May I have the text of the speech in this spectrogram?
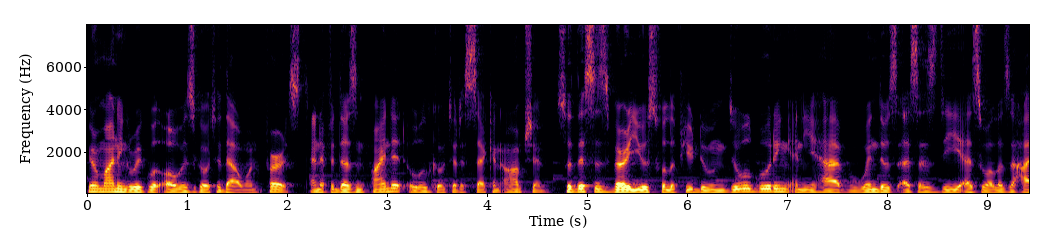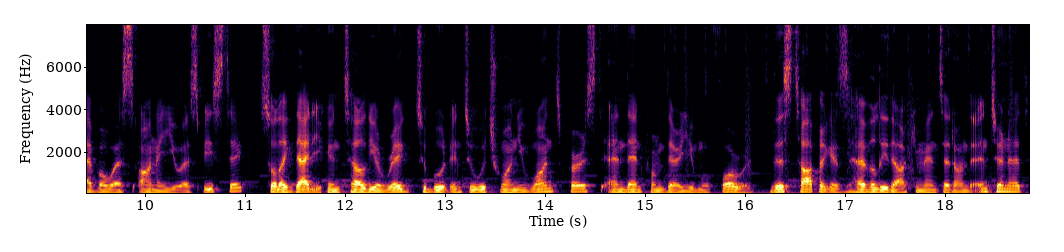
your mining rig will always go to that one first. And if it doesn't find it, it will go to the second option. So this is very useful if you're doing dual booting and you have Windows SSD as well as a HiveOS on a USB stick. So like that, you can tell your rig to boot into which one you want first and then from there you move forward. This topic is heavily documented on the internet internet.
